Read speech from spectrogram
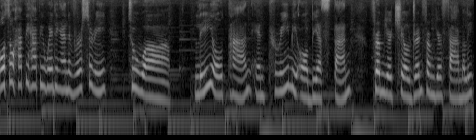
Also, happy, happy wedding anniversary to uh, Leo Tan and Primi Obias Tan from your children, from your family,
